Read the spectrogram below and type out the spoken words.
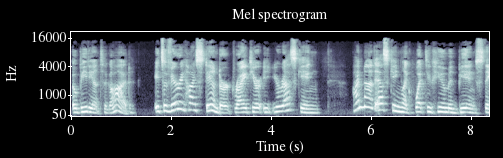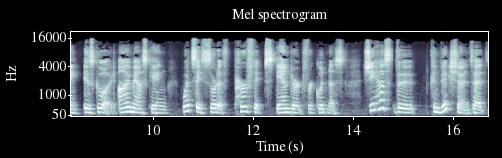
obedient to God. It's a very high standard, right? You're you're asking. I'm not asking like what do human beings think is good. I'm asking what's a sort of perfect standard for goodness. She has the conviction that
